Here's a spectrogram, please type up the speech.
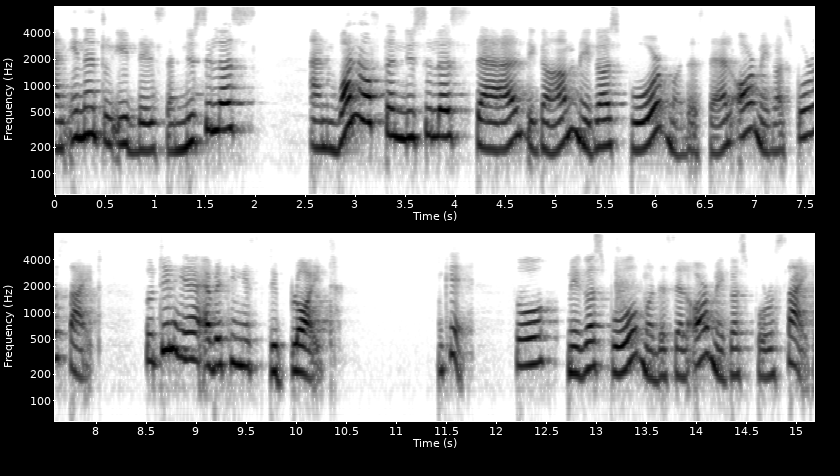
And inner to it there is a nucellus and one of the nucellus cell become megaspore mother cell or megasporocyte. So till here everything is diploid. Okay. So megaspore mother cell or megasporocyte.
